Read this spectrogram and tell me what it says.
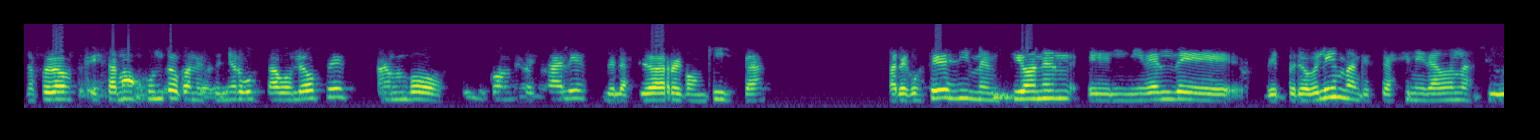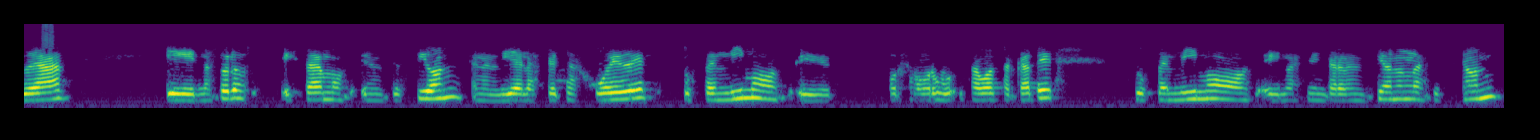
Nosotros estamos junto con el señor Gustavo López, ambos concejales de la ciudad de Reconquista, para que ustedes dimensionen el nivel de, problema que se ha generado en la ciudad. Eh, nosotros estamos en sesión en el día de las fechas jueves, suspendimos eh, por favor, Gustavo, acércate, suspendimos eh, nuestra intervención en la sesión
